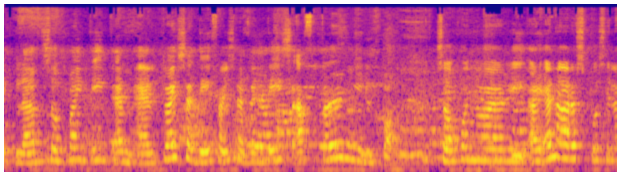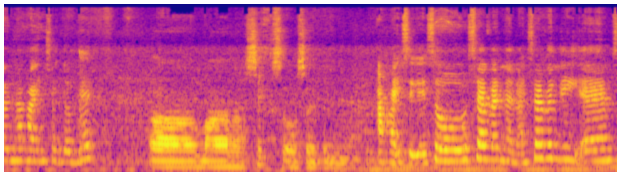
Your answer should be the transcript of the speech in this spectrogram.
ko amoxiclav. So, 0.8 ml twice a day for 7 days after meal po. So, kunwari, ay ano oras po sila nakain sa gabi? Ah, mga 6 o 7 na. Okay, sige. So, 7 na lang. 7 a.m., 7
